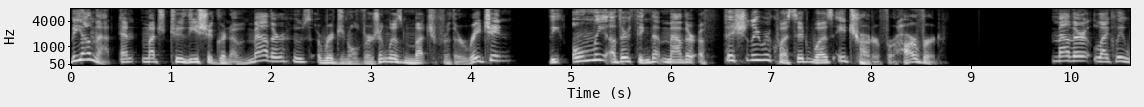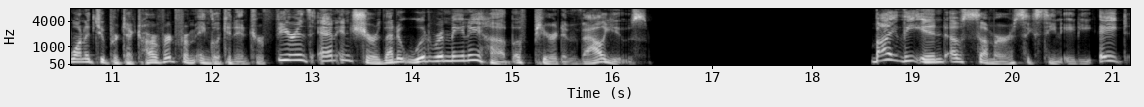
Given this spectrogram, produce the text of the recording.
Beyond that, and much to the chagrin of Mather, whose original version was much further reaching, the only other thing that Mather officially requested was a charter for Harvard. Mather likely wanted to protect Harvard from Anglican interference and ensure that it would remain a hub of Puritan values. By the end of summer 1688,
